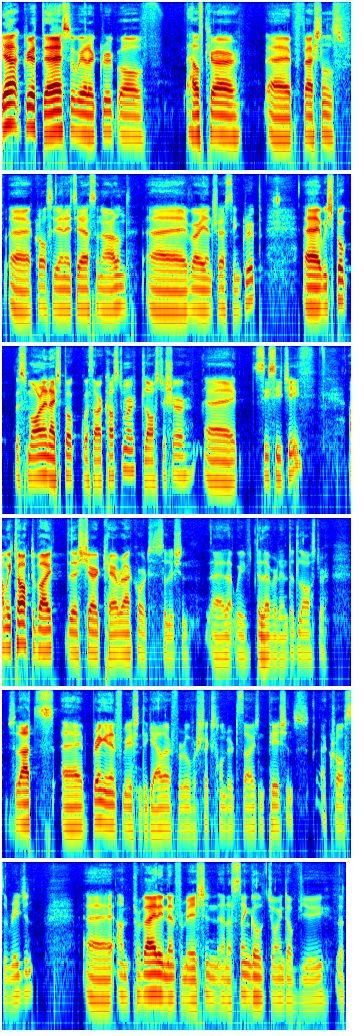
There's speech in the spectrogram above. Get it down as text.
Yeah, great day. So we had a group of healthcare uh, professionals uh, across the NHS in Ireland. Uh, very interesting group. Uh, we spoke this morning. I spoke with our customer, Gloucestershire uh, CCG, and we talked about the shared care record solution uh, that we've delivered into Gloucester. So that's bringing information together for over 600,000 patients across the region. and providing information in a single joined up view that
